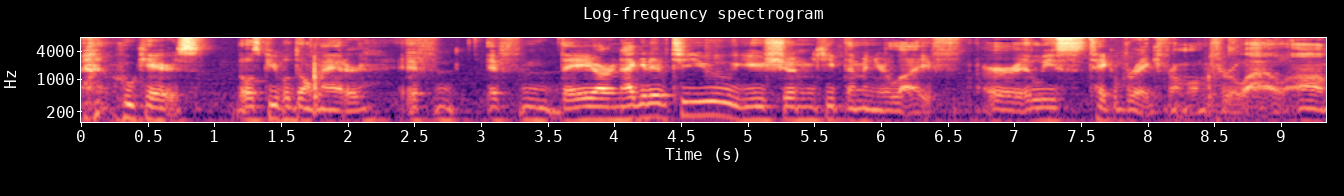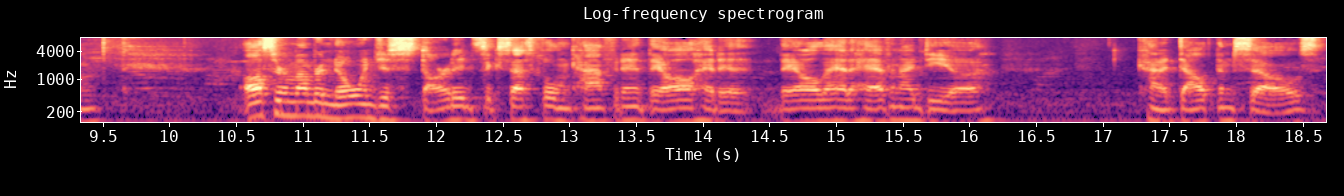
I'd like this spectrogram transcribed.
Who cares? those people don't matter. If if they are negative to you, you shouldn't keep them in your life, or at least take a break from them for a while. Um, also, remember, no one just started successful and confident. They all had to they all had to have an idea, kind of doubt themselves,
